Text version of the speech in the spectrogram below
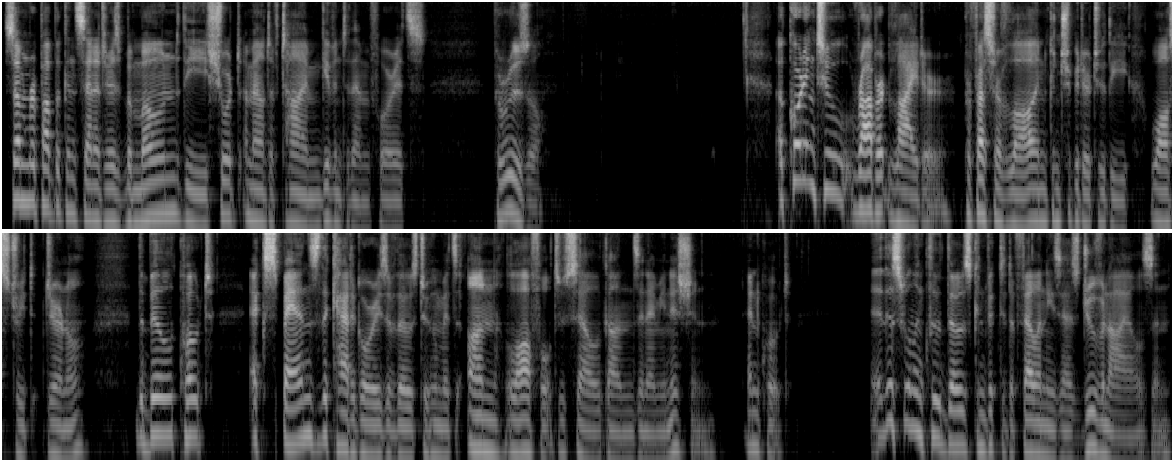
Some Republican senators bemoaned the short amount of time given to them for its perusal. According to Robert Leider, professor of law and contributor to the Wall Street Journal, the bill, quote, expands the categories of those to whom it's unlawful to sell guns and ammunition, Uh, this will include those convicted of felonies as juveniles, in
